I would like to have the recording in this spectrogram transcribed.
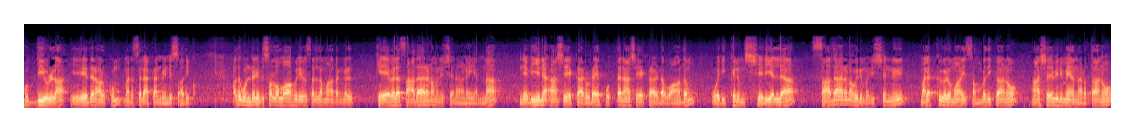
ബുദ്ധിയുള്ള ഏതൊരാൾക്കും മനസ്സിലാക്കാൻ വേണ്ടി സാധിക്കും. അതുകൊണ്ട് നബിസൊല്ലാഹു അലൈഹി വസല്ലമ തങ്ങൾ കേവല സാധാരണ മനുഷ്യനാണ് എന്ന നവീന ആശയക്കാരുടെ പുത്തനാശയക്കാരുടെ വാദം ഒരിക്കലും ശരിയല്ല. സാധാരണ ഒരു മനുഷ്യന് മലക്കുകളുമായി സംവദിക്കാനോ ആശയവിനിമയം നടത്താനോ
